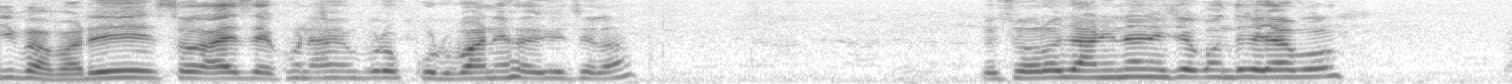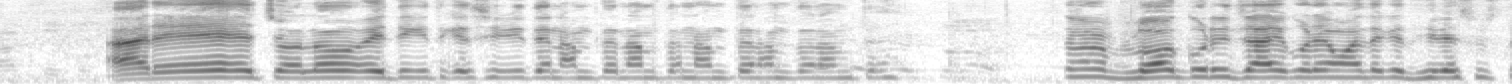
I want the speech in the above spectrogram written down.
ই বাবা রে সো গাইস এখন আমি পুরো কুরবানি হয়ে গেছিলাম। তো চলো জানি না নিচে কোন দিকে যাব। আরে, চলো এইদিকে থেকে সিঁড়িতে নামতে নামতে নামতে নামতে নামতে। আমরা ব্লগ করে, যাই করে আমাদেরকে ধীরে সুস্থ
